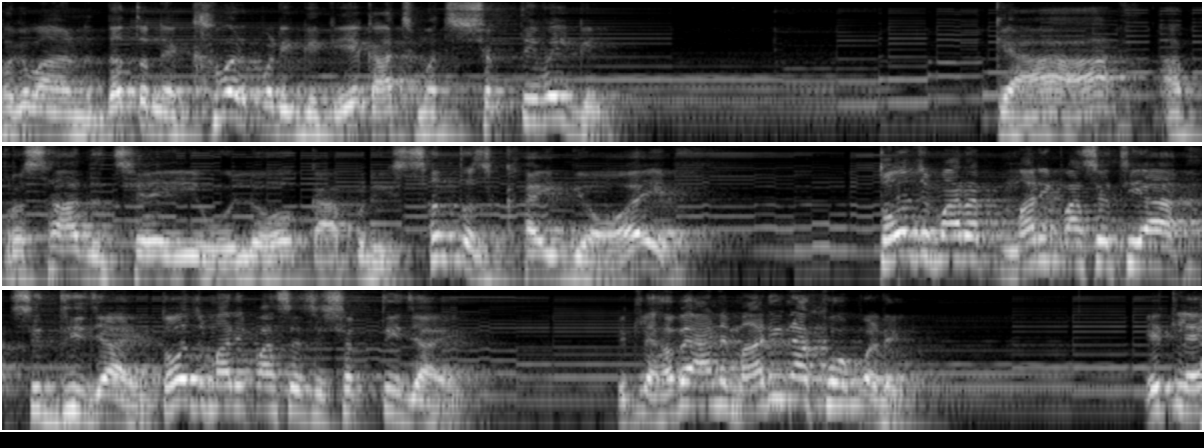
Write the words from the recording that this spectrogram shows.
ભગવાન દત્તને ખબર પડી ગઈ કે એક હાથમાંથી શક્તિ વહી ગઈ. કે આ આ પ્રસાદ છે એ ઓલો કાપડી સંત જ ખાઈ ગયો હોય, તો જ મારા, મારી પાસેથી આ સિદ્ધિ જાય, તો જ મારી પાસેથી શક્તિ જાય. એટલે હવે આને મારી નાખવો પડે. એટલે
